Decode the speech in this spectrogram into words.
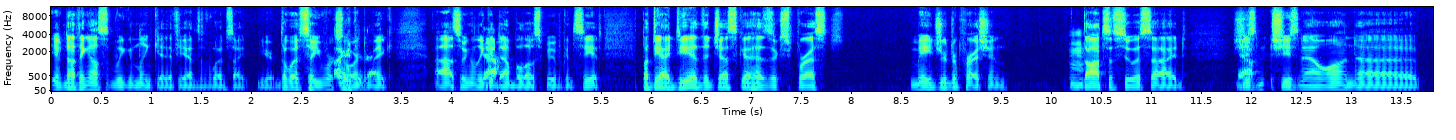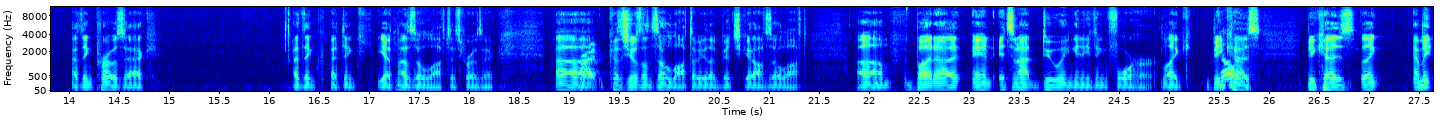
if nothing else, we can link it if you have the website. Your, the website you work so hard to make, uh, so we can link Yeah. it down below so people can see it. But the idea that Jessica has expressed major depression, thoughts of suicide. She's. Yeah. she's now on uh, I think Prozac. I think I think yeah, it's not Zoloft, it's Prozac. Uh, Right. because she was on Zoloft. I'd be like, bitch, get off Zoloft. Um, but uh, and it's not doing anything for her, like because because like I mean,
